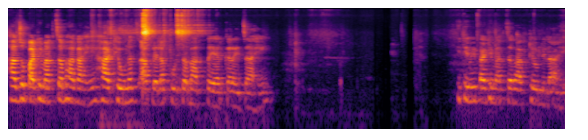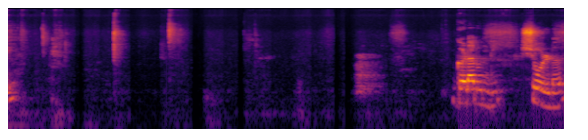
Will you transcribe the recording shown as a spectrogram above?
हा जो पाठीमागचा भाग आहे हा ठेवूनच आपल्याला पुढचा भाग तयार करायचा आहे. इथे मी पाठीमागचा भाग ठेवलेला आहे. गडा रुंदी शोल्डर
